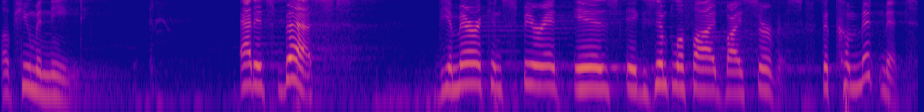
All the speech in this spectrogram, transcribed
of human need. At its best, the American spirit is exemplified by service, the commitment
